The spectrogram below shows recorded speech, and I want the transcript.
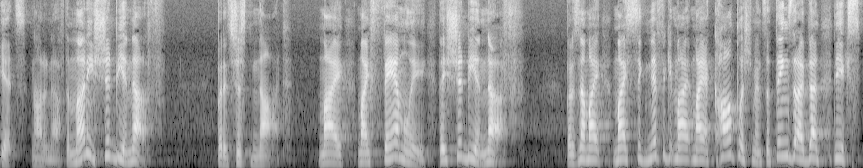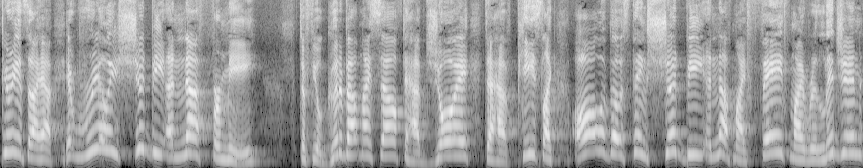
It's not enough. The money should be enough, but it's just not. My, my family, they should be enough, but it's not my, my significant, my, my accomplishments, the things that I've done, the experience that I have. It really should be enough for me to feel good about myself, to have joy, to have peace. Like all of those things should be enough. My faith, my religion,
